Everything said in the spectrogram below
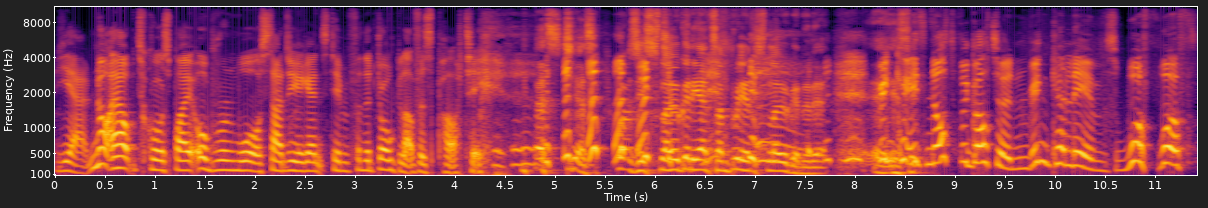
Yeah, not helped, of course, by Auberon Waugh standing against him for the Dog Lovers Party. That's just What was his slogan? He had some brilliant slogan in it. Rinka Is is not forgotten. Rinka lives. Woof woof.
